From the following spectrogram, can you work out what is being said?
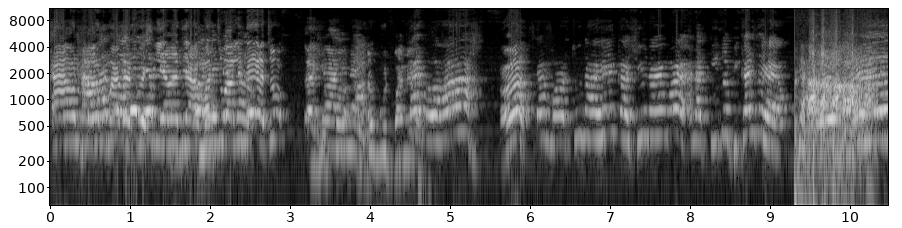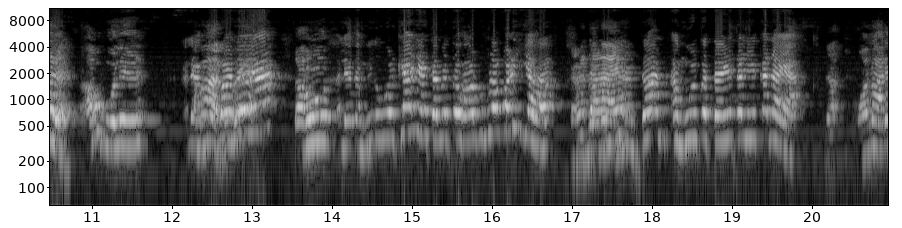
ખાવાનું ખાવાનું મારે ડોસી લેવા દે આ મરચું આલી નહીં હજુ. કશું આનો બૂટ હા? નહીં કશું નહીં મળે. અને આ ત્રીજો ભિખારી તો આવ્યો આવું બોલે. એટલે આ બાબા ને તા હું. એટલે તમે તો ઓળખ્યા ને તમે તો હાર ડુબળા પડી ગયા? હા. આ મૂળ તો તણે ત્રણ એક જ આયા. ઓનો આરે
